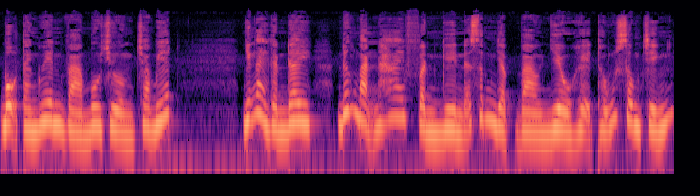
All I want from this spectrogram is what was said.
Bộ Tài nguyên và Môi trường cho biết, những ngày gần đây, nước mặn 2 phần nghìn đã xâm nhập vào nhiều hệ thống sông chính,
